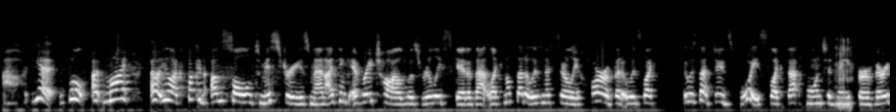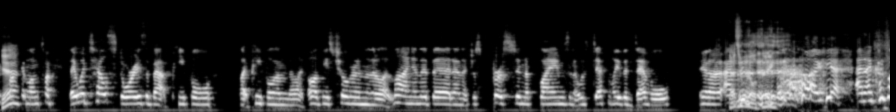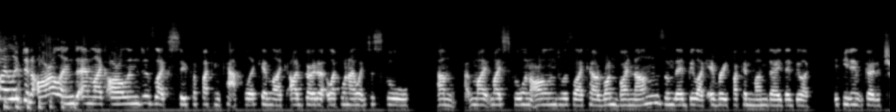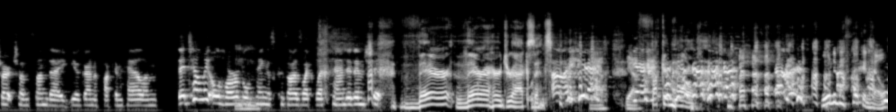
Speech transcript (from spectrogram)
Oh, yeah, well, uh, my uh, you like fucking unsolved mysteries, man. I think every child was really scared of that. Like, not that it was necessarily horror, but it was like it was that dude's voice. Like that haunted me for a very Yeah. fucking long time. They would tell stories about people, like people, and they're like, oh, these children, and they're like lying in their bed, and it just burst into flames, and it was definitely the devil. You know, and That's a real thing. like, yeah, and because I lived in Ireland, and like Ireland is like super fucking Catholic, and like I'd go to like when I went to school, um, my my school in Ireland was like uh, run by nuns, and they'd be like every fucking Monday, they'd be like, if you didn't go to church on Sunday, you're going to fucking hell, and they'd tell me all horrible Mm. things because I was like left-handed and shit. There, there, I heard your accent. Uh, yeah, Yeah. yeah. Fucking hell. Wouldn't it be fucking hell?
